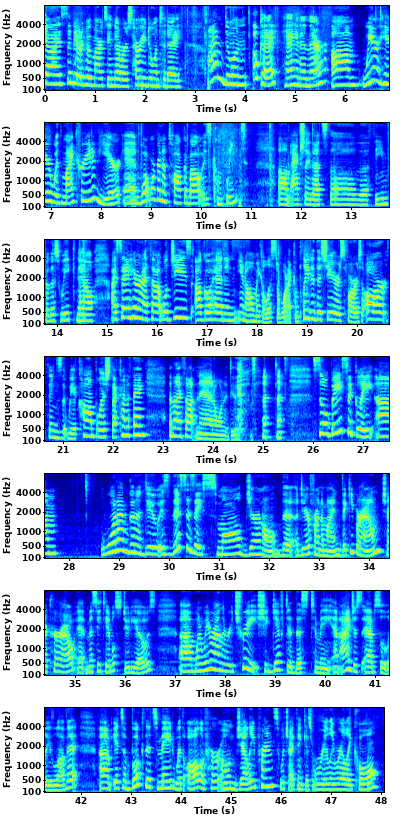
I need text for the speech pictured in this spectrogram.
guys, Cindy Utter here with my Artsy Endeavors. How are you doing today? I'm doing okay, hanging in there. Um, we are here with my creative year, and what we're going to talk about is complete. Um, actually, that's the, the theme for this week. Now, I sat here and I thought, well, geez, I'll go ahead and, you know, make a list of what I completed this year as far as art, things that we accomplished, that kind of thing. And then I thought, nah, I don't want to do that. so basically, um, what I'm going to do is this is a small journal that a dear friend of mine, Vicki Brown, check her out at Messy Table Studios. Um, when we were on the retreat, she gifted this to me, and I just absolutely love it. Um, it's a book that's made with all of her own jelly prints, which I think is really, really cool.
